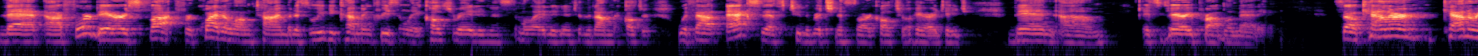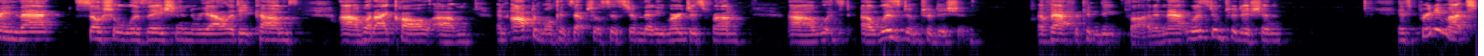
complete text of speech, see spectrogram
that our forebears fought for quite a long time, but as we become increasingly acculturated and assimilated into the dominant culture without access to the richness of our cultural heritage, then um, it's very problematic. So counter countering that socialization reality comes uh, what I call um, an optimal conceptual system that emerges from uh, a wisdom tradition of African deep thought, and that wisdom tradition is pretty much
